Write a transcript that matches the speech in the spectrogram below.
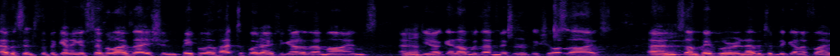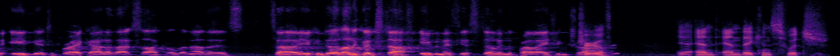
ever since the beginning of civilization, people have had to put aging out of their minds and yeah. you know get on with their miserably short lives. And some people are inevitably going to find it easier to break out of that cycle than others. So you can do a lot of good stuff even if you're still in the pro aging True. Yeah, and and they can switch.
